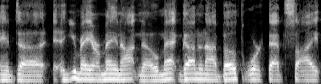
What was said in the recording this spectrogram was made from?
And uh, you may or may not know, Matt Gunn and I both work that site,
